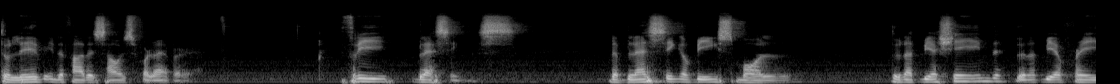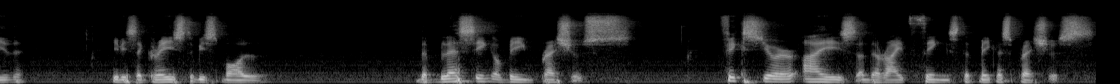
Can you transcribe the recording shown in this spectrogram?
to live in the Father's house forever. Three blessings. The blessing of being small. Do not be ashamed, do not be afraid. It is a grace to be small. The blessing of being precious Fix your eyes on the right things that make us precious.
